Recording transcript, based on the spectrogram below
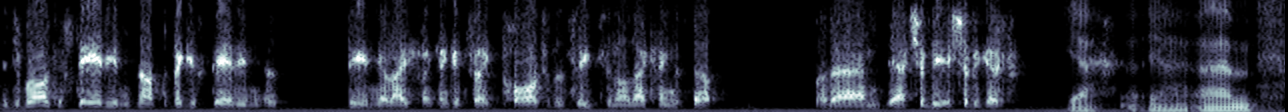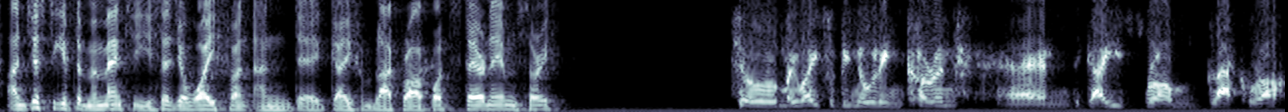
the Gibraltar Stadium is not the biggest stadium you'll see in your life. I think it's like portable seats and all that kind of stuff. But um, yeah, it should be it should be good. Yeah, yeah. Um, and just to give them a mention, you said your wife and and uh, guy from Blackrock. What's their name? Sorry. So my wife would be Nolene Curran, and the guy from Black Rock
